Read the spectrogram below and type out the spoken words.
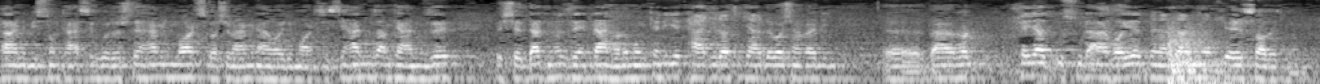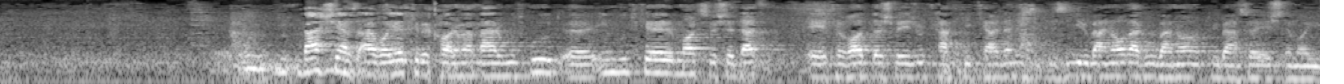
قرن بیستم تاثیر گذاشته همین مارکس باشه و همین عقاید مارکسیستی. هنوزم که هنوزه به شدت اینا زندن. حالا ممکنه یه تغییراتی کرده باشن ولی به هر حال خیلی از اصول عقاید به نظر میاد که ثابت میاد اون بخشی از عقاید که به کار من مربوط بود این بود که مارکس به شدت اعتقاد داشت به یه جور تفکیک کردن زیربنا و روبنا توی بحث‌های اجتماعی.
